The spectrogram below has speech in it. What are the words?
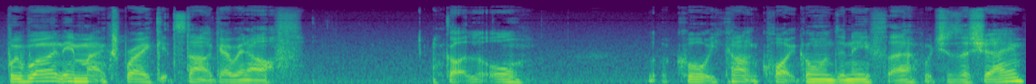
If we weren't in max brake, it'd start going off. Got a little, little court. You can't quite go underneath there, which is a shame.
